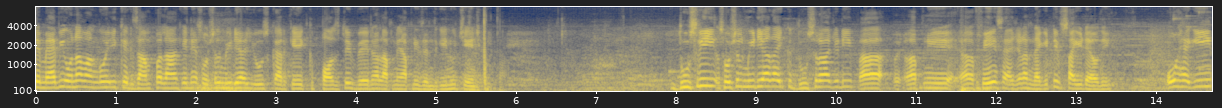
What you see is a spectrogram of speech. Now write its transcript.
ਤੇ ਮੈਂ ਵੀ ਉਹਨਾਂ ਵਾਂਗੂ ਇੱਕ ਐਗਜ਼ਾਮਪਲ ਆ ਕਿ ਨੇ ਸੋਸ਼ਲ ਮੀਡੀਆ ਯੂਜ਼ ਕਰਕੇ ਇੱਕ ਪੋਜ਼ਿਟਿਵ ਵੇ ਨਾਲ ਆਪਣੇ ਆਪਣੀ ਜ਼ਿੰਦਗੀ ਨੂੰ ਚੇਂਜ ਕੀਤਾ। ਦੂਸਰੀ ਸੋਸ਼ਲ ਮੀਡੀਆ ਦਾ ਇੱਕ ਦੂਸਰਾ ਜਿਹੜੀ ਆਪਣੀ ਫੇਸ ਹੈ, ਜਿਹੜਾ 네ਗੇਟਿਵ ਸਾਈਡ ਹੈ ਉਹਦੀ, ਉਹ ਹੈਗੀ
